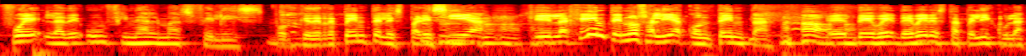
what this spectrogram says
fue la de un final más feliz, porque de repente les parecía que la gente no salía contenta eh, de, ve- de ver esta película.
